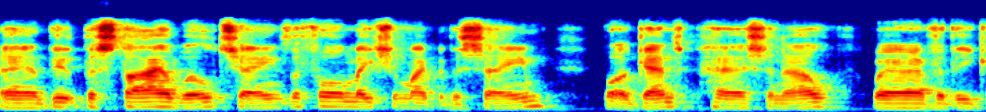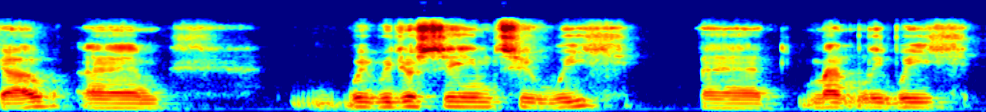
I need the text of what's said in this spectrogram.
Uh, the, the style will change. The formation might be the same, but against personnel, wherever they go, um, we, we just seem too weak, uh, mentally weak,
